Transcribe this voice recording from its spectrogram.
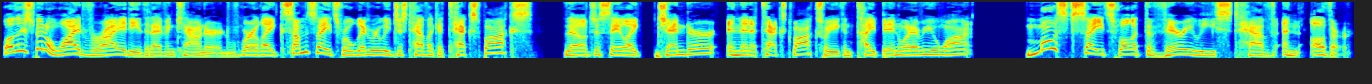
Well, there's been a wide variety that I've encountered where, like, some sites will literally just have like a text box. They'll just say, like, gender and then a text box where you can type in whatever you want. Most sites will, at the very least, have an other.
